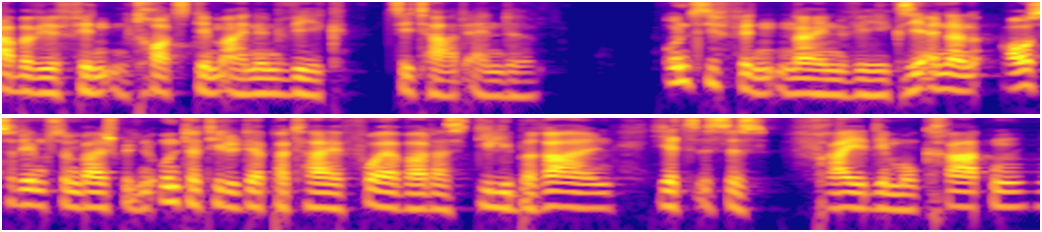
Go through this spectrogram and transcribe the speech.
aber wir finden trotzdem einen Weg. Zitat Ende. Und sie finden einen Weg. Sie ändern außerdem zum Beispiel den Untertitel der Partei. Vorher war das die Liberalen, jetzt ist es Freie Demokraten.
